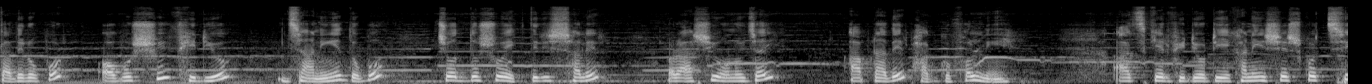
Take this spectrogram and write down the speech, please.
তাদের ওপর অবশ্যই ভিডিও জানিয়ে দেবো। চোদ্দোশো একত্রিশ সালের রাশি অনুযায়ী আপনাদের ভাগ্যফল নিয়ে। আজকের ভিডিওটি এখানেই শেষ করছি।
